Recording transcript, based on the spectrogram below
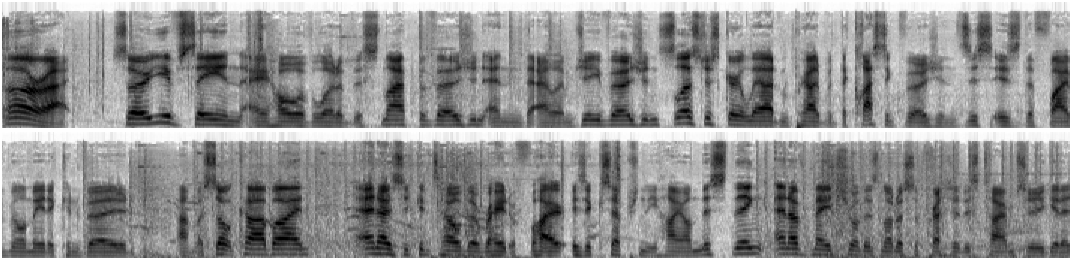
Alright, so you've seen a whole of a lot of the sniper version and the LMG version, so let's just go loud and proud with the classic versions. This is the 5mm converted um, assault carbine, and as you can tell the rate of fire is exceptionally high on this thing, and I've made sure there's not a suppressor this time so you get a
